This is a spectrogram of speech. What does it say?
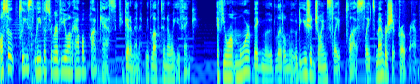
Also, please leave us a review on Apple Podcasts if you get a minute. We'd love to know what you think. If you want more Big Mood, Little Mood, you should join Slate Plus, Slate's membership program.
